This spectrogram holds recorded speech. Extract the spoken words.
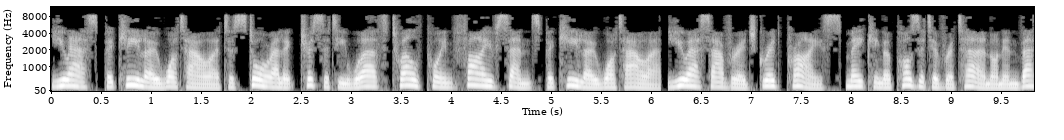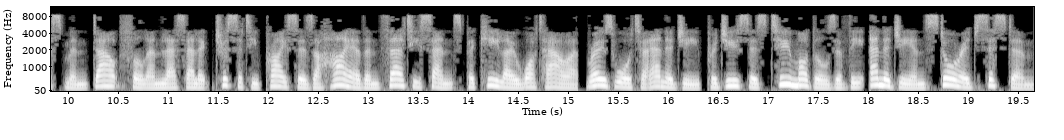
US per kilowatt-hour to store electricity worth 12.5 cents per kilowatt-hour US average grid price making a positive return on investment doubtful unless electricity prices are higher than 30 cents per kilowatt-hour. Rosewater Energy produces two models of the energy and storage system,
